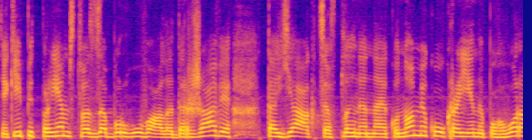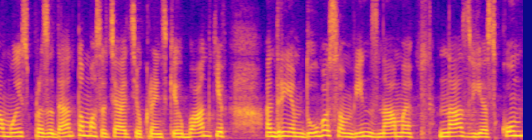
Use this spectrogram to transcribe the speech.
які підприємства заборгували державі та як це вплине на економіку України. Поговоримо із президентом Асоціації українських банків Андрієм Дубасом. Він з нами на зв'язку.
